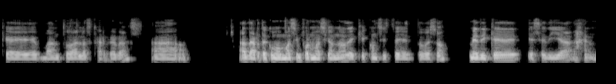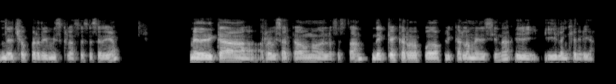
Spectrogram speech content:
que van todas las carreras a, a darte como más información, ¿no? De qué consiste todo eso me dediqué ese día, de hecho perdí mis clases ese día, me dediqué a revisar cada uno de los stands, de qué carrera puedo aplicar la medicina y, la ingeniería.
